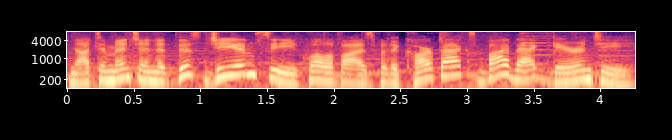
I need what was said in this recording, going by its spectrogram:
Not to mention that this GMC qualifies for the Carfax buyback guarantee.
